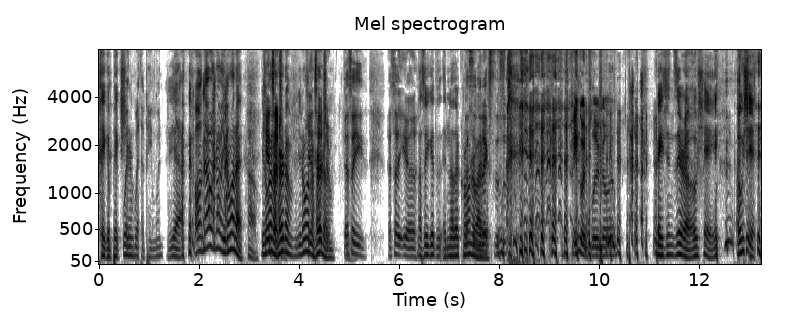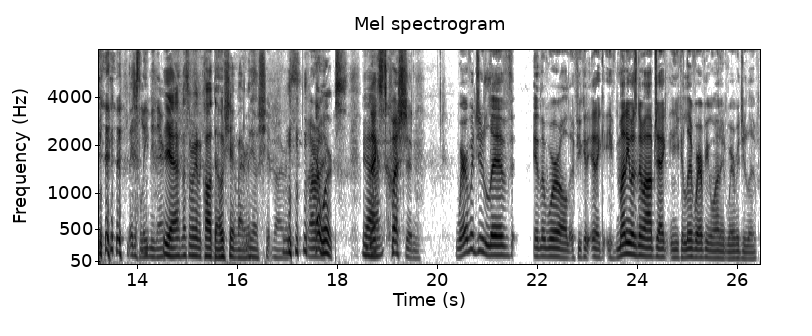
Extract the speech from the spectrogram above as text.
Take a picture. with, with a penguin. yeah. Oh no, no, you don't want to. Oh. You don't want to touch hurt 'em. him. You don't want to hurt touch him. 'em. That's how you. I thought you. That's how you get the, another that's the coronavirus. next penguin flu going. Patient zero. Oh shit. Oh shit. they just leave me there. yeah, that's what we're gonna call it. The oh shit virus. The oh shit virus. All that works. Yeah. Next question: Where would you live in the world if you could, like, if money was no object and you could live wherever you wanted? Where would you live?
